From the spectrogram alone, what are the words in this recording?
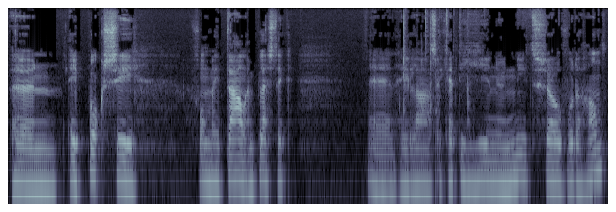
een epoxy van metaal en plastic. En helaas, ik heb die hier nu niet zo voor de hand.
